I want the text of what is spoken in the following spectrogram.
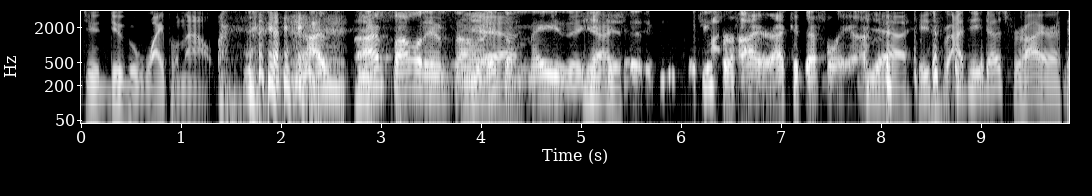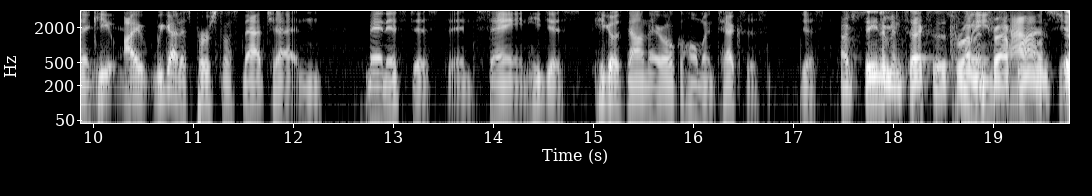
dude. Dude would wipe him out. I've, I've followed him some. Yeah. It's amazing. He yeah, just- If he's, if he's for hire, I could definitely. Uh, yeah, he's for, I, he does for hire. I think he I we got his personal Snapchat and man, it's just insane. He just he goes down there, Oklahoma and Texas, just I've seen him in Texas running trap house, lines, yeah.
